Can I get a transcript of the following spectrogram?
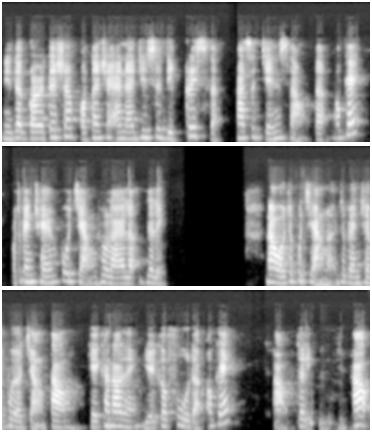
你的 gravitational potential energy 是 decreased，它是减少的。OK，我这边全部讲出来了。这里，那我就不讲了。这边全部有讲到，可以看到呢有一个负的。OK，好，这里好。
